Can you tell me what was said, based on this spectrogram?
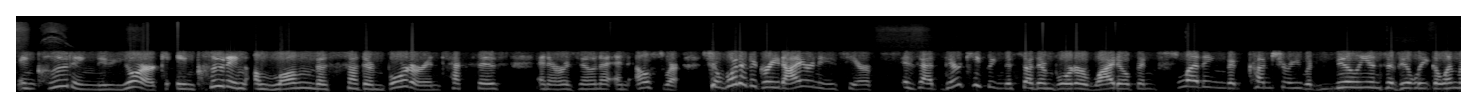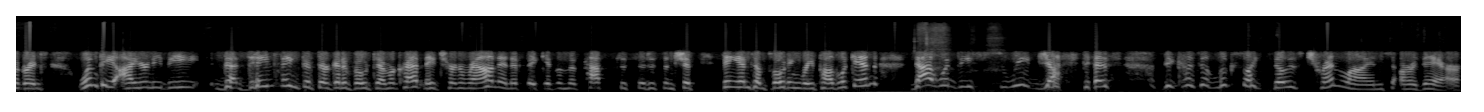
including New York, including along the southern border in Texas and Arizona and elsewhere. So, one of the great ironies here is that they're keeping the southern border wide open, flooding the country with millions of illegal immigrants. Wouldn't the irony be that they think that they're going to vote Democrat and they turn around and if they give them a path to citizenship, they end up voting Republican? That would be sweet justice because it looks like those trend lines are there.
